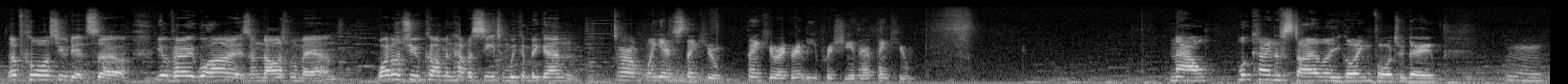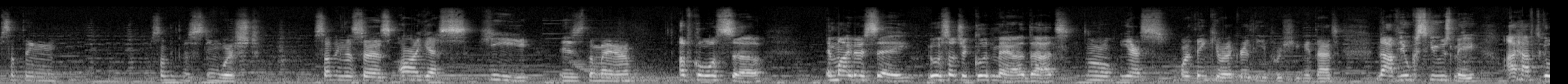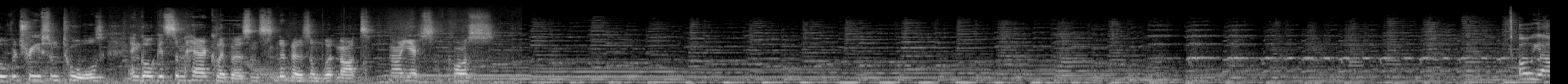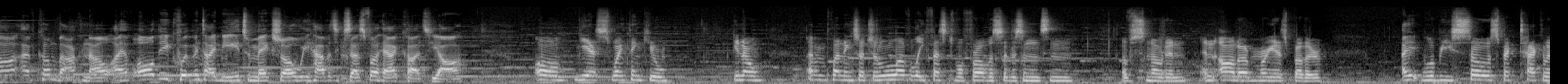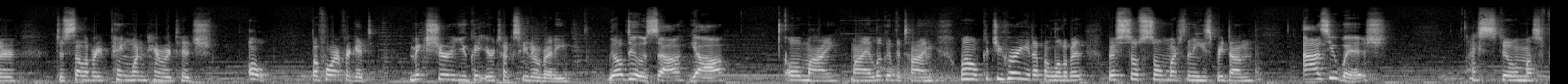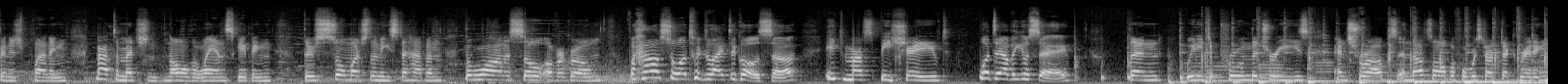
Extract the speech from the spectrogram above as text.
Of course you did, sir. You're a very wise and knowledgeable man. Why don't you come and have a seat and we can begin? Oh, well, yes, thank you. Thank you, I greatly appreciate that. Thank you. Now, what kind of style are you going for today? Hmm, something. something distinguished. Something that says, ah, yes, he is the mayor. Of course, sir. And might I say, you are such a good mayor that. Oh, yes. Well, thank you. I greatly appreciate that. Now, if you excuse me, I have to go retrieve some tools and go get some hair clippers and snippers and whatnot. Oh, yes, of course. Oh yeah, I've come back now. I have all the equipment I need to make sure we have a successful haircut, yeah. Oh, yes, why, thank you. You know, I've been planning such a lovely festival for all the citizens of Snowden in honor of Maria's brother. It will be so spectacular to celebrate penguin heritage. Oh, before I forget, make sure you get your tuxedo ready. We'll do, sir, yeah. Oh my, my, look at the time. Well, could you hurry it up a little bit? There's still so much that needs to be done. As you wish. I still must finish planning, not to mention all the landscaping. There's so much that needs to happen. The lawn is so overgrown. For how short would you like to go, sir? It must be shaved. Whatever you say. Then we need to prune the trees and shrubs, and that's all before we start decorating.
